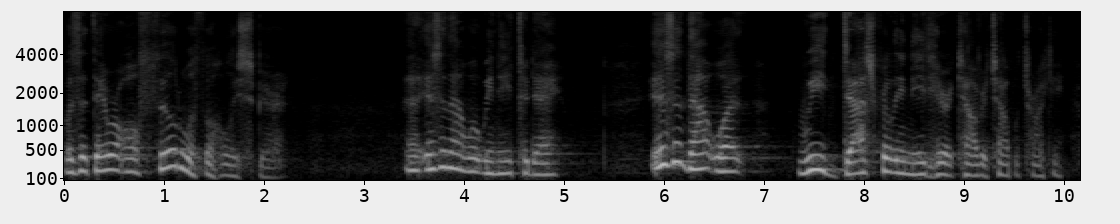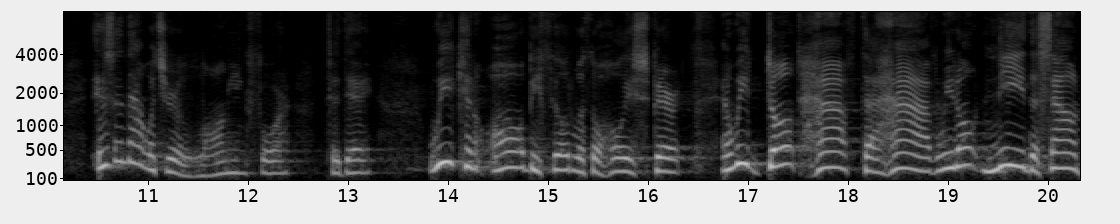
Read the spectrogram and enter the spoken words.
was that they were all filled with the Holy Spirit. And isn't that what we need today? Isn't that what we desperately need here at Calvary Chapel Truckee? Isn't that what you're longing for today? We can all be filled with the Holy Spirit, and we don't have to have, we don't need the sound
